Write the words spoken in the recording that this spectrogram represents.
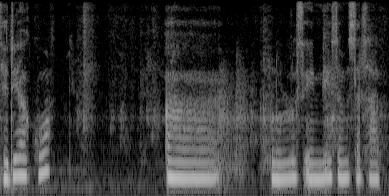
jadi aku uh, lulus ini semester 1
